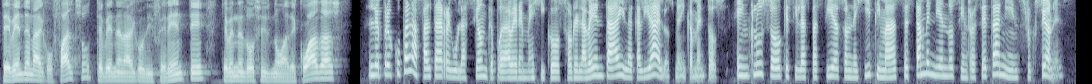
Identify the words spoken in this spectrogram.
te venden algo falso, te venden algo diferente, te venden dosis no adecuadas. Le preocupa la falta de regulación que puede haber en México sobre la venta y la calidad de los medicamentos, e incluso que si las pastillas son legítimas, se están vendiendo sin receta ni instrucciones.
